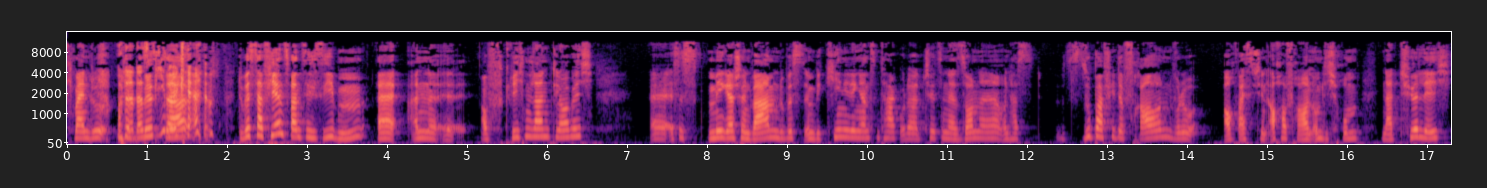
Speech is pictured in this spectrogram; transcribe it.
ich meine, du, oder du das Bibelcamp. Du bist da 24-7 äh, äh, auf Griechenland, glaube ich. Äh, es ist mega schön warm. Du bist im Bikini den ganzen Tag oder chillst in der Sonne und hast super viele Frauen, wo du auch weißt, die stehen auch auf Frauen um dich rum. Natürlich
